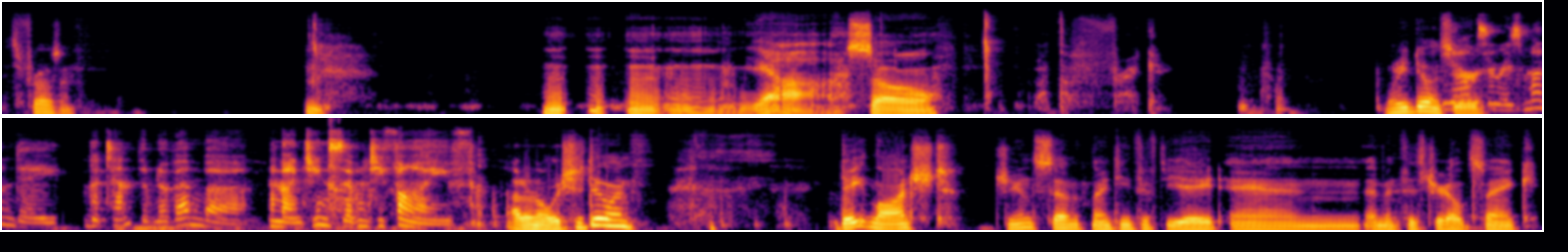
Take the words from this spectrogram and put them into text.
it's frozen. Mm, mm, mm, mm. Yeah, so What the frick? What are you doing, sir? The answer is Monday, the 10th of November, 1975. I don't know what she's doing. Date launched June 7th, 1958, and Edmund Fitzgerald sank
